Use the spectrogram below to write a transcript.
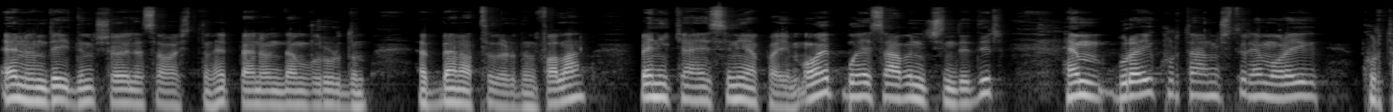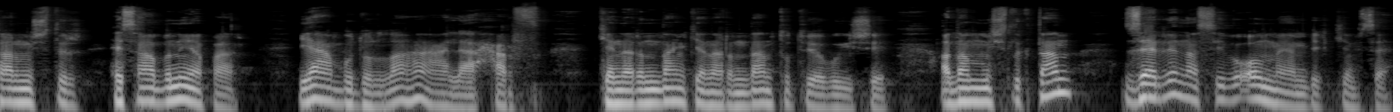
En öndeydim, şöyle savaştım, hep ben önden vururdum, hep ben atılırdım falan. Ben hikayesini yapayım. O hep bu hesabın içindedir. Hem burayı kurtarmıştır hem orayı kurtarmıştır. Hesabını yapar. Ya'budullaha ala harf. Kenarından kenarından tutuyor bu işi. Adanmışlıktan zerre nasibi olmayan bir kimse.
